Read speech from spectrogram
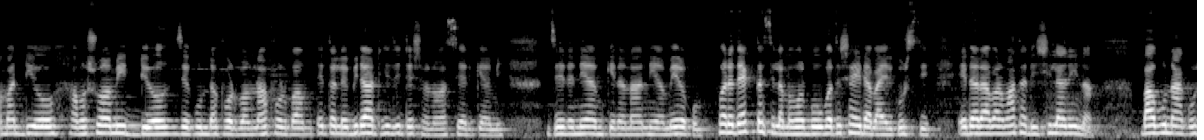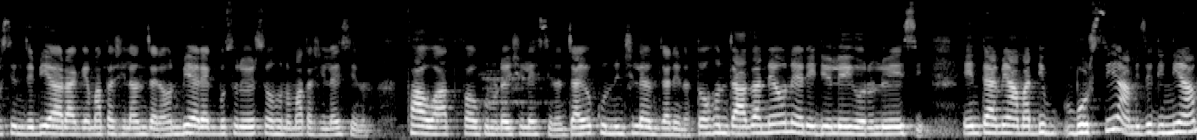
আমার ডিও আমার স্বামীর ডিও যে কোনটা পরবাম, না পরবাম, এ তাহলে বিরাট হেজিটেশনও আছে আর কি আমি, যে এটা নিয়াম কিনা, না নিয়াম এরকম। পরে দেখতেছিলাম আমার বউবাতে শাড়িটা বাইর করছি, এটার আবার মাথাটি শিলানি না। বাবু না করছেন যে বিয়ার আগে মাথা শিলান যায় না এখন বিয়ার এক বছর হয়েছে এখনও মাথা শিলাইছি না। ফাও, আত ফাও কোনোটাই শিলাইছি না, যাই হোক কোন দিন শিলাম জানি না। তখন যা যা নেও নেয় রেডিও লই ঘরে লই আইছি। এনতে আমি আমার ডি বসছি, আমি যে ডি নিয়াম,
